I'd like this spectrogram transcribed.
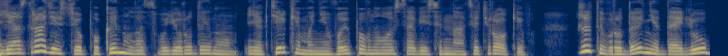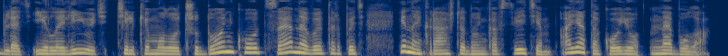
Я з радістю покинула свою родину, як тільки мені виповнилося 18 років. Жити в родині, де люблять і леліють тільки молодшу доньку, це не витерпить і найкраща донька в світі, а я такою не була.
